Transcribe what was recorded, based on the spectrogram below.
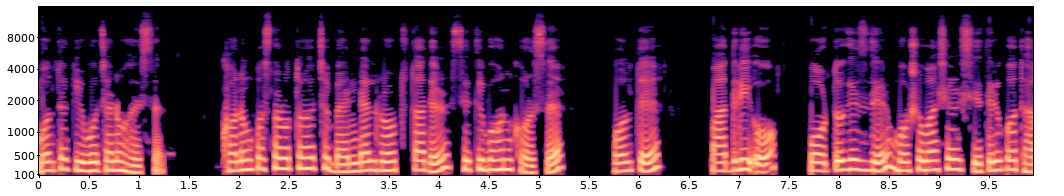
বলতে কি বোঝানো হয়েছে? খনং প্রশ্নের উত্তর হচ্ছে ব্যান্ডেল রোড তাদের স্মৃতি বহন করছে বলতে পাদ্রি ও পর্তুগিজদের বসবাসের স্মৃতির কথা,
